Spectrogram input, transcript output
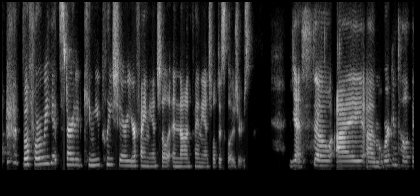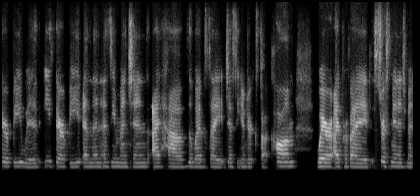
before we get started, can you please share your financial and non financial disclosures? Yes, so I um, work in teletherapy with eTherapy. And then, as you mentioned, I have the website jessiandricks.com where I provide stress management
